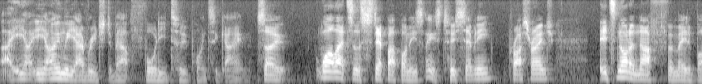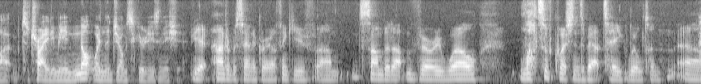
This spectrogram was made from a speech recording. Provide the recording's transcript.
uh, he, he only averaged about 42 points a game. So while that's a step up on his, I think it's 270 price range, it's not enough for me to buy to trade him in. Not when the job security is an issue. Yeah, hundred percent agree. I think you've um, summed it up very well. Lots of questions about Teague Wilton. Um,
